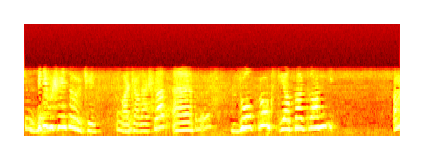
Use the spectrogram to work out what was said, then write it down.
Şimdi Bir de bir şey söyleyeceğiz Evet. arkadaşlar. Ee, Evet. Roblox yasaklandı. Ama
